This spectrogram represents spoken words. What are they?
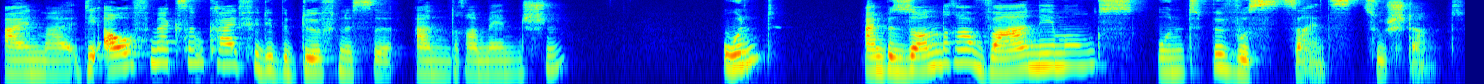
Einmal die Aufmerksamkeit für die Bedürfnisse anderer Menschen und ein besonderer Wahrnehmungs- und Bewusstseinszustand.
